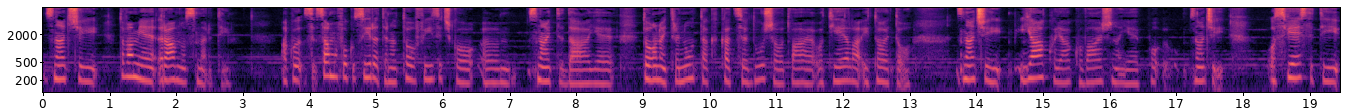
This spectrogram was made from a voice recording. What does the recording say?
znači to vam je ravno smrti. Ako se samo fokusirate na to fizičko, znajte da je to onaj trenutak kad se duša odvaja od tijela i to je to. Znači, jako, jako važno je znači osvijestiti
